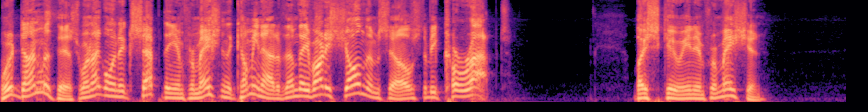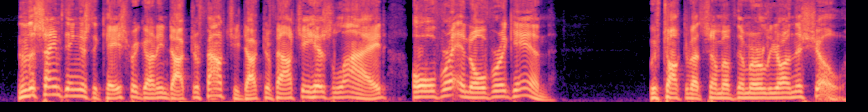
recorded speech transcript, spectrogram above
We're done with this. We're not going to accept the information that's coming out of them. They've already shown themselves to be corrupt by skewing information. And the same thing is the case regarding Dr. Fauci. Dr. Fauci has lied over and over again. We've talked about some of them earlier on this show.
